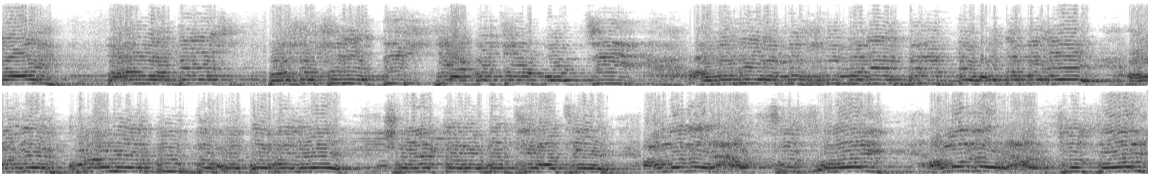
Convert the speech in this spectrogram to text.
চাই বাংলাদেশ প্রশাসনের দৃষ্টি আকর্ষণ করছি আমাদের মুসলমানের বিরুদ্ধে কথা বলে আমাদের কোরআনের বিরুদ্ধে কথা বলে সে এখনও বেঁচে আছে আমাদের আফসোস হয় আমাদের আফসোস হয়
